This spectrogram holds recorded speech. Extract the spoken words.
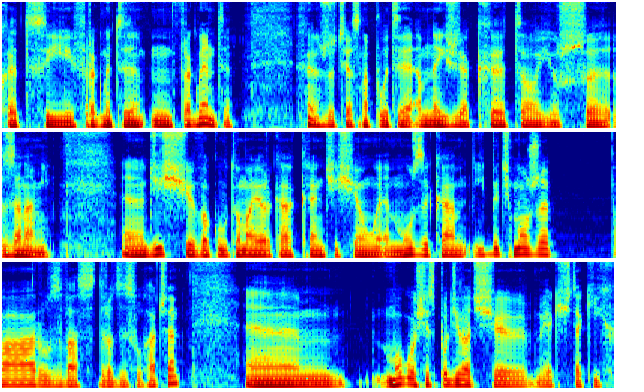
Radiohead i fragmenty, mm, fragmenty rzecz jasna płyty Amnesiac to już e, za nami. E, dziś wokół to Majorka kręci się muzyka i być może paru z Was, drodzy słuchacze, mogło się spodziewać jakichś takich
